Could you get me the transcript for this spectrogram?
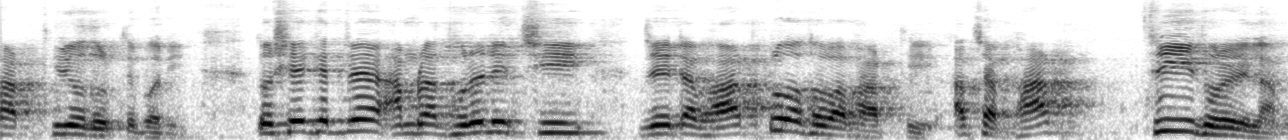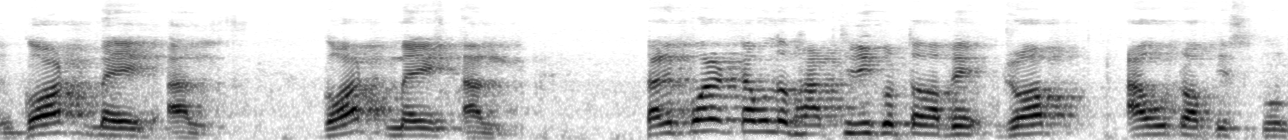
ভার্ব থ্রিও ধরতে পারি। তো সেক্ষেত্রে আমরা ধরে নিচ্ছি যে এটা ভার্ব টু অথবা ভার্ব থ্রি আচ্ছা ভার্ব থ্রি ধরে নিলাম। Got married early got married early তাহলে পরেরটা মধ্যে ভার্ব থ্রি করতে হবে। Drop out of school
